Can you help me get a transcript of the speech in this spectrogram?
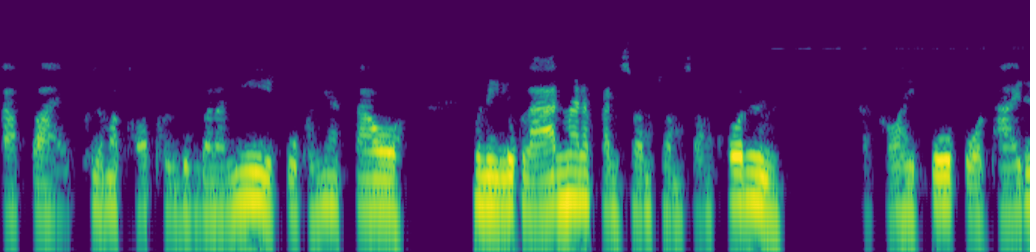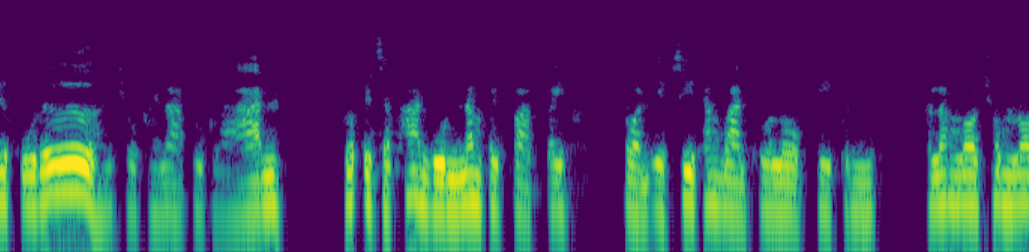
กราบไหว้เพื่อมาขอเพิ่งบุญบารมีปู่พญาเตามื้อนี้ลูกหลานมานำกันสองช่องสองคนก็ขอให้ปู่โปรดภายเด้อปู่เด้อให้โชคให้ลาภลูกหลาน เพื่อเป็นสะพานบุญนำไปฝากไปตอนเอฟซีทางบ้านทั่วโลกที่เพิ่นกำลังรอชมรอ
